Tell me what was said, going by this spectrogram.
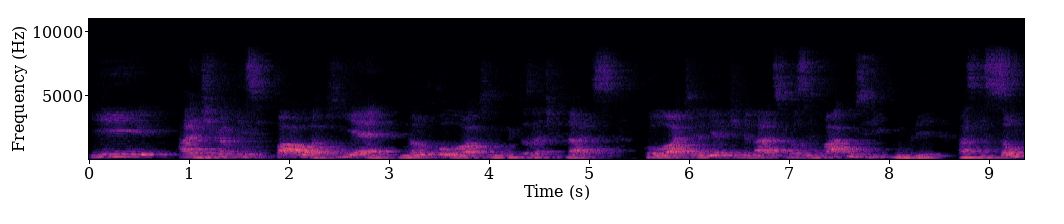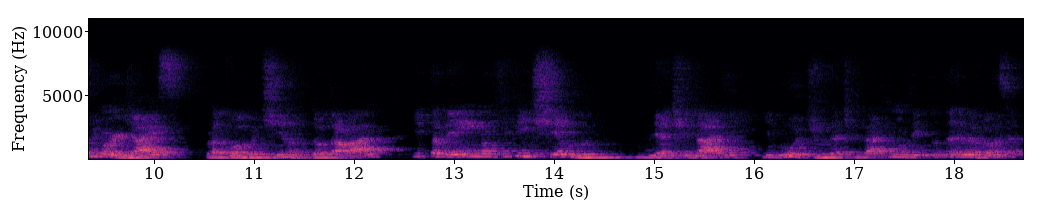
e a dica principal aqui é não coloque muitas atividades. Coloque ali atividades que você vai conseguir cumprir, as que são primordiais para a tua rotina, para o teu trabalho, e também não fique enchendo de atividade inútil, de atividade que não tem tanta relevância,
